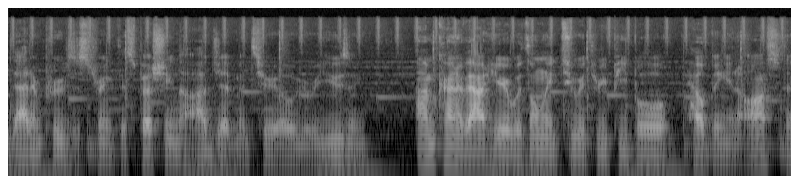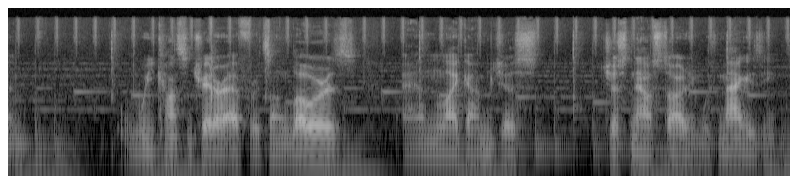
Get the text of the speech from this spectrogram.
that improves the strength, especially in the Objet material we were using. I'm kind of out here with only two or three people helping in Austin, we concentrate our efforts on lowers and like I'm just just now starting with magazines.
